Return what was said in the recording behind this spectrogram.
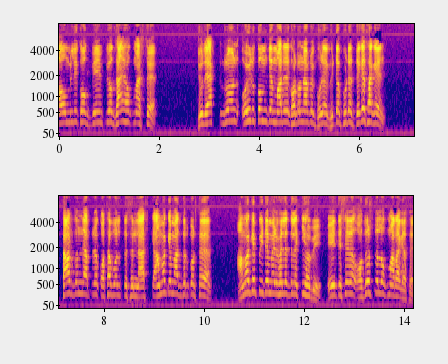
আওয়ামী লীগ হোক, বিএনপি হোক, যাই হোক মারছে। যদি একজন ওই রকম যে মারের ঘটনা আপনি ঘুরে ভিটে ফুটে দেখে থাকেন, তার জন্য আপনারা কথা বলতেছেন না, আজকে আমাকে মারধর করছে, আমাকে পিঠে মেরে ফেলে দিলে কি হবে? এই দেশের অদর্শ লোক মারা গেছে।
